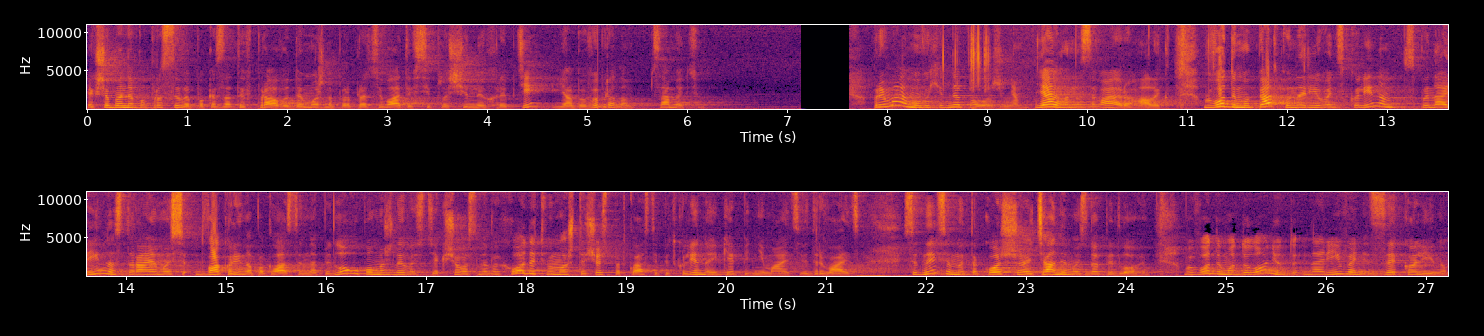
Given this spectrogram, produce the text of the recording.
Якщо б мене попросили показати вправу, де можна пропрацювати всі площини у хребті, я би вибрала саме цю. Приймаємо вихідне положення. Я його називаю рогалик. Виводимо п'ятку на рівень з коліном, спина рівна, стараємось два коліна покласти на підлогу по можливості. Якщо у вас не виходить, ви можете щось підкласти під коліно, яке піднімається, відривається. Сідницями також е, тянемось до підлоги. Виводимо долоню на рівень з коліном.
